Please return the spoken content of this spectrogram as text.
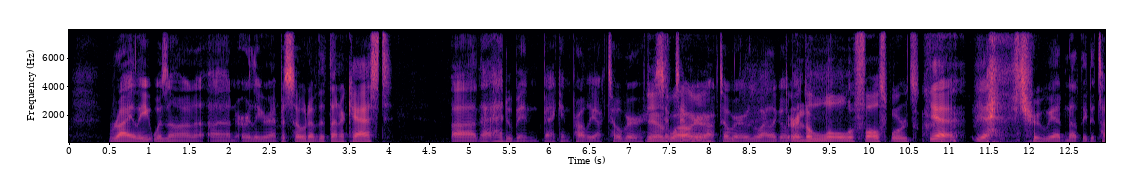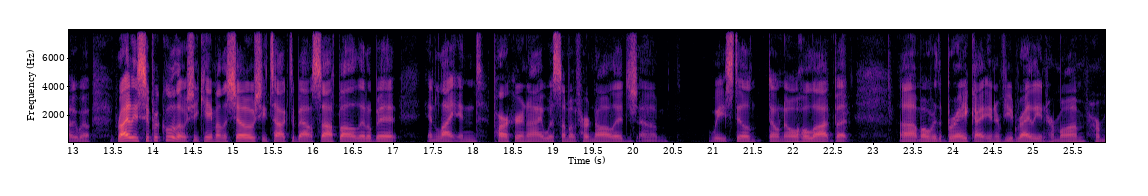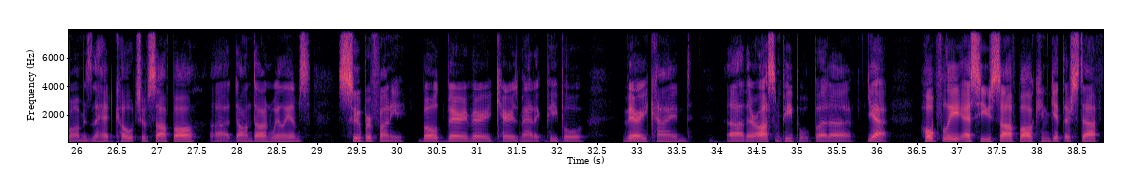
Riley was on an earlier episode of the Thundercast. Uh, that had to have been back in probably October, Yeah, September, or October. It was a while ago. during the lull of fall sports, yeah, yeah, true. We had nothing to talk about. Riley's super cool though. She came on the show. She talked about softball a little bit, enlightened Parker and I with some of her knowledge. Um, we still don't know a whole lot, but um, over the break, I interviewed Riley and her mom. Her mom is the head coach of softball, uh, Don Don Williams. Super funny. Both very, very charismatic people, very kind. Uh, they're awesome people. But uh, yeah, hopefully SU softball can get their stuff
